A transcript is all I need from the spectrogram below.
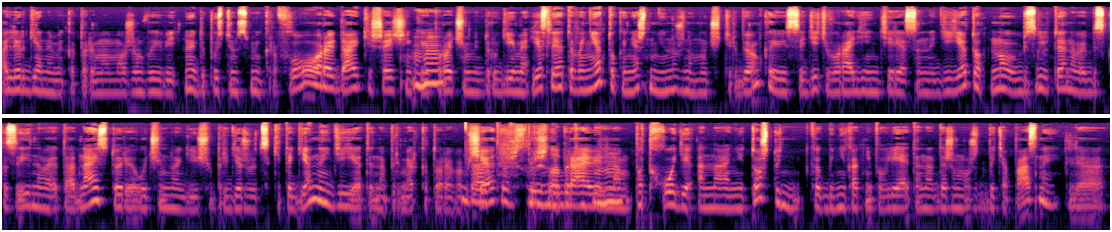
аллергенами, которые мы можем выявить, но и, допустим, с микрофлорой, да, кишечника угу. и прочими другими. Если этого нет, то, конечно, не нужно мучить ребенка и садить его ради интереса на диету. Ну, безглютеновая, безказеиновая – это одна история. Очень многие еще придерживаются кетогенной диеты, например, которая вообще да, при неправильном угу. подходе, она не то, что как бы никак не повлияет, она даже может быть опасной для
